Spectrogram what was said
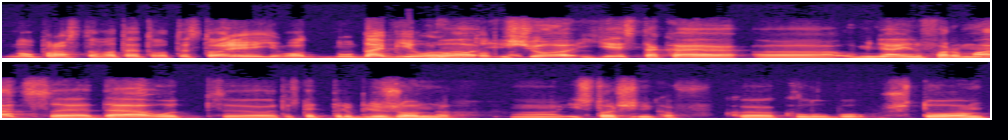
Ну, просто вот эта вот история его, ну, добила. Но тот момент. еще есть такая э, у меня информация, да, от, э, так сказать, приближенных э, источников к клубу, что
